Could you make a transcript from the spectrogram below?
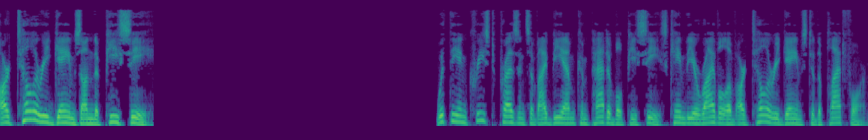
Artillery games on the PC With the increased presence of IBM-compatible PCs came the arrival of artillery games to the platform.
